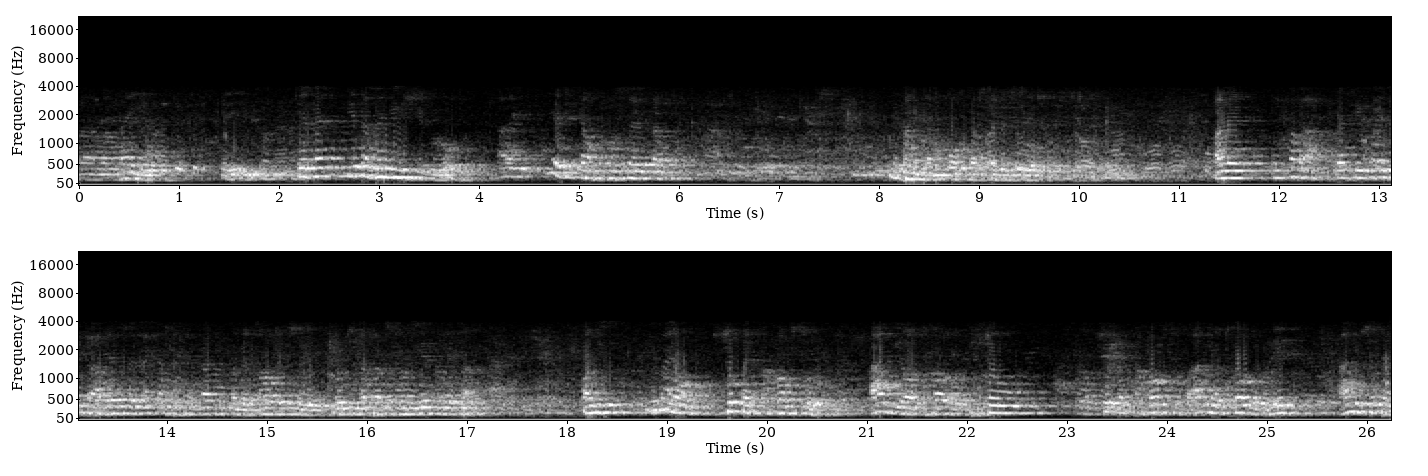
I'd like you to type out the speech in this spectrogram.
na, na mailu. To jest jedna z najmniejszych grup, ale jest tam w Polsce tam, nie pamiętam, Polska 40 osób. Ale Pana, jak nie zdaję sprawę, że lekarz reprezentacji powiatowy czy rodzina pracujący jest powiatami. Oni nie mają super fachowców ani od chorób pszczół, super fachowców ani od chorób ryb, ani super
